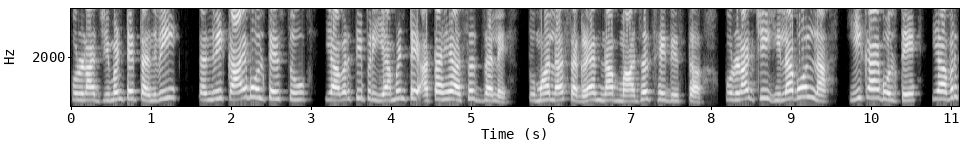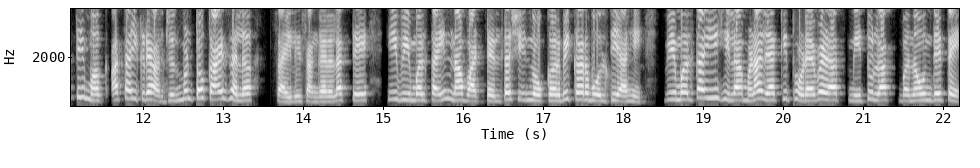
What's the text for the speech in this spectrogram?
पूर्णाजी म्हणते तन्वी तन्वी काय बोलतेस तू? यावरती प्रिया म्हणते आता हे असंच झालंय. तुम्हाला सगळ्यांना माझंच हे दिसतं. पूर्णाजी हिला बोल ना. ही काय बोलते? यावरती मग आता इकडे अर्जुन म्हणतो काय झालं? सायली सांगायला लागते ही विमलताईंना वाटेल तशी नोकर बिकर बोलती आहे. विमलताई हिला म्हणाल्या की थोड्या वेळात मी तुला बनवून देते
